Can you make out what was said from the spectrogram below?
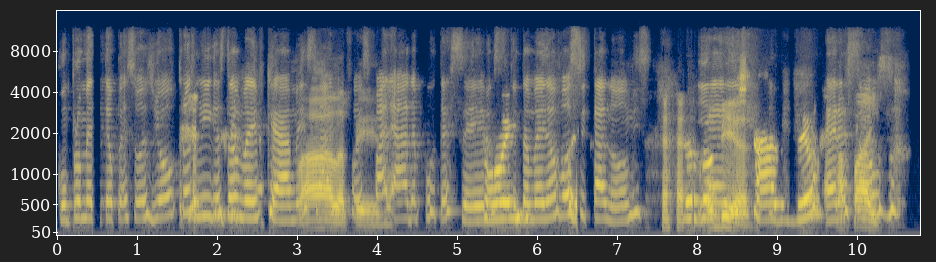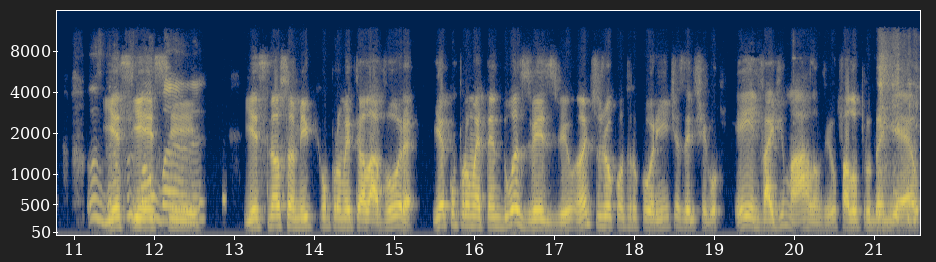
comprometeu pessoas de outras ligas também, porque a mensagem Fala, foi Pedro. espalhada por terceiros, foi. e também não vou citar nomes. Eu vou aí, viu? Era Rapaz, só os, os grupos e esse, bombando. Esse, e esse nosso amigo que comprometeu a lavoura ia comprometendo duas vezes, viu? Antes do jogo contra o Corinthians, ele chegou, Ei, ele vai de Marlon, viu? Falou pro Daniel,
